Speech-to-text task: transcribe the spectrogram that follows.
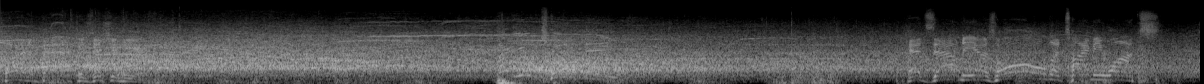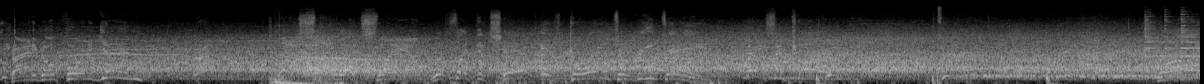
Caught in a bad position here. Are you kidding me? Heads out, and he has all the time he wants. Trying to go for it again. What a sidewalk slam. Looks like the champ is going to retain. Makes a cover. Try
